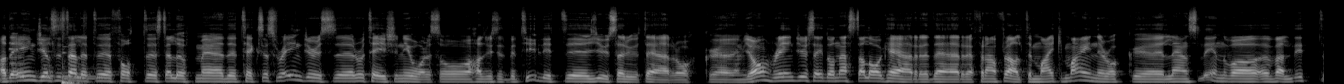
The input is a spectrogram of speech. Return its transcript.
Hade Angels istället eh, fått eh, ställa upp med Texas Rangers eh, rotation i år så hade det sett betydligt ljusare ut där och ja, Rangers är då nästa lag här där framförallt Mike Miner och Lance Lynn var väldigt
